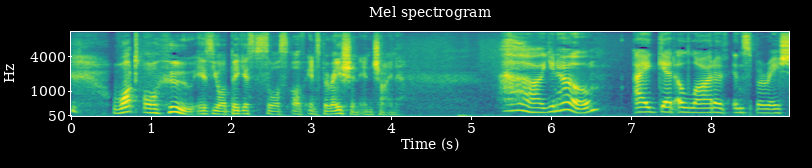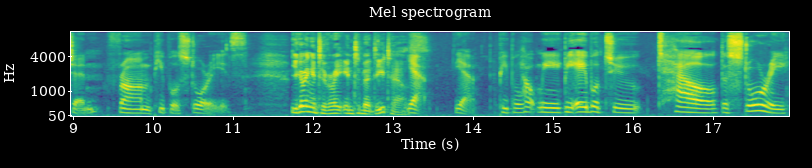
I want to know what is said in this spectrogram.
what or who is your biggest source of inspiration in China? Oh, you know, I get a lot of inspiration from people's stories. You're going into very intimate details. Yeah, yeah. People help me be able to tell the story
